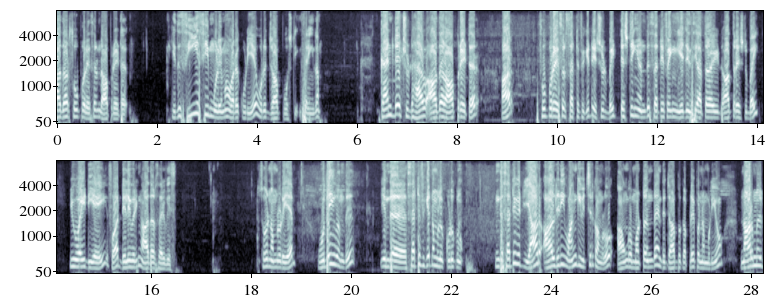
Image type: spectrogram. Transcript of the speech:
Aadhaar supervisor and operator இது சிஎஸ்சி மூலயமா வரக்கூடிய ஒரு ஜாப் போஸ்டிங் சரிங்களா? Candidate should have Aadhaar operator or supervisor certificate by testing and certifying agency agency authorised by UIDAI for delivering Aadhaar service so நம்மளுடைய உதவி வந்து இந்த சர்டிஃபிகேட் நம்மளுக்கு கொடுக்கணும். இந்த சர்டிஃபிகேட் யார் ஆல்ரெடி வாங்கி வச்சுருக்காங்களோ அவங்க மட்டும்தான் இந்த ஜாபுக்கு அப்ளை பண்ண முடியும். நார்மல்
